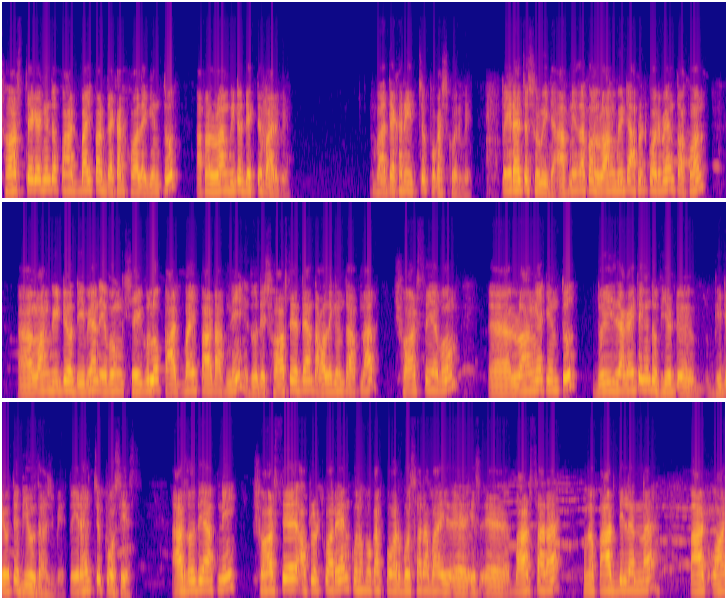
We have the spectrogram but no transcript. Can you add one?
শর্টস থেকে কিন্তু পার্ট বাই পার্ট দেখার ফলে কিন্তু আপনার লং ভিডিও দেখতে পারবে বা দেখার ইচ্ছুক প্রকাশ করবে। তো এটা হচ্ছে সুবিধা। আপনি যখন লং ভিডিও আপলোড করবেন, তখন লং ভিডিও দিবেন এবং সেইগুলো পার্ট বাই পার্ট আপনি যদি শর্টসে দেন, তাহলে কিন্তু আপনার শর্টসে এবং লংয়ে কিন্তু দুই জায়গাইতে কিন্তু ভিডিওতে ভিউজ আসবে। তো এটা হচ্ছে প্রসেস আর যদি আপনি শর্টসে আপলোড করেন, কোনো প্রকার পর্ব ছাড়া বা পার্ট ছাড়া, কোনো পার্ট দিলেন না পার্ট ওয়ান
